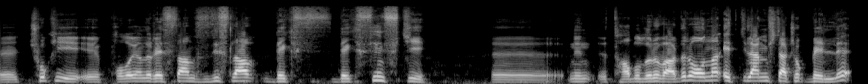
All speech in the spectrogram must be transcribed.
e, çok iyi. E, Polonyalı ressam Zdzislaw Beks, Beksinski'nin tabloları vardır. Ondan etkilenmişler çok belli.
